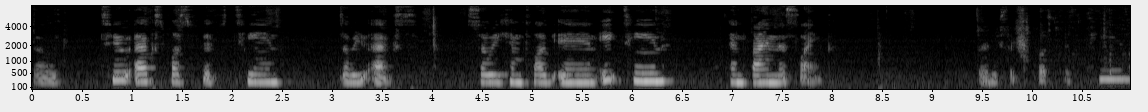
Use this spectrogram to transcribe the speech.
So 2x plus 15 WX. So we can plug in 18 and find this length. 36 plus 15.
